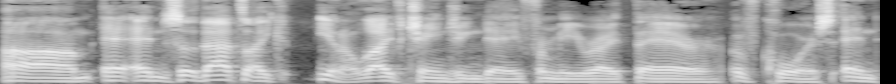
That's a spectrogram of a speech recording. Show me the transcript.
Um, and, and so that's like, you know, life changing day for me right there, of course. And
